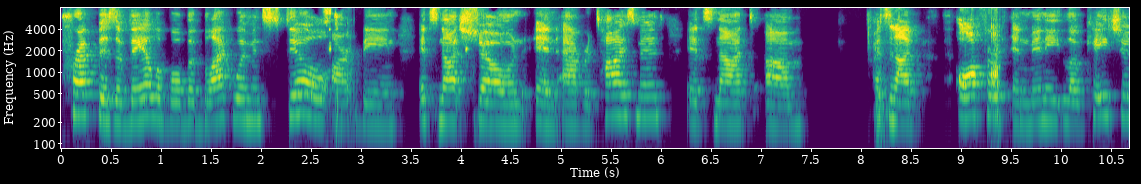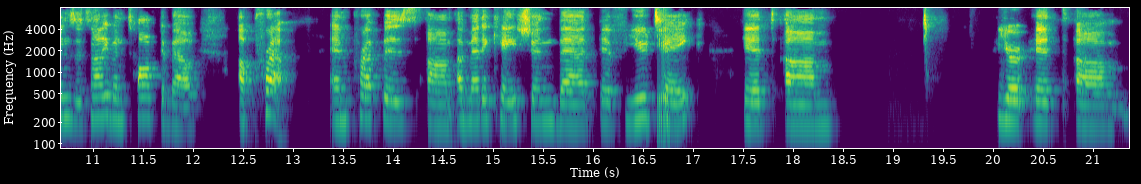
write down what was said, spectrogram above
PrEP is available, but Black women still aren't being, it's not shown in advertisement. It's not, um, it's not offered in many locations. It's not even talked about. A PrEP, and PrEP is um, a medication that if you take it, um, your it. Um,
